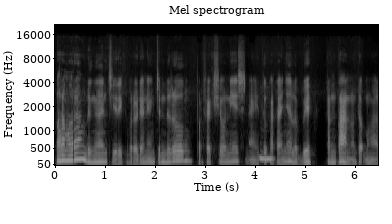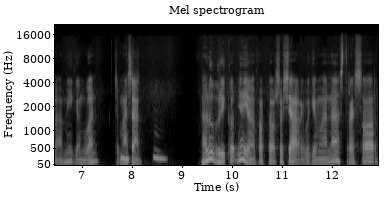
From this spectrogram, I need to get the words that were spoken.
Orang-orang dengan ciri kepribadian yang cenderung perfeksionis, nah itu Hmm. katanya lebih rentan untuk mengalami gangguan kecemasan. Hmm. Lalu berikutnya ya faktor sosial, bagaimana stresor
